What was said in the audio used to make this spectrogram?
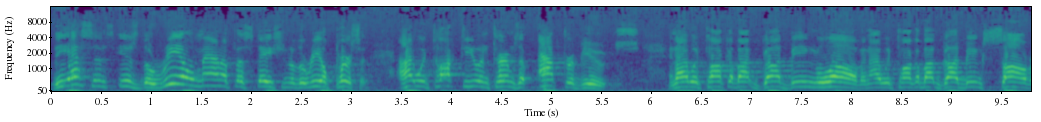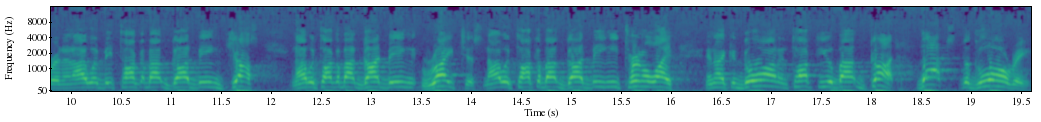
The essence is the real manifestation of the real person. I would talk to you in terms of attributes. And I would talk about God being love, and I would talk about God being sovereign, and I would be talk about God being just, and I would talk about God being righteous, and I would talk about God being eternal life, and I could go on and talk to you about God. That's the glory.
